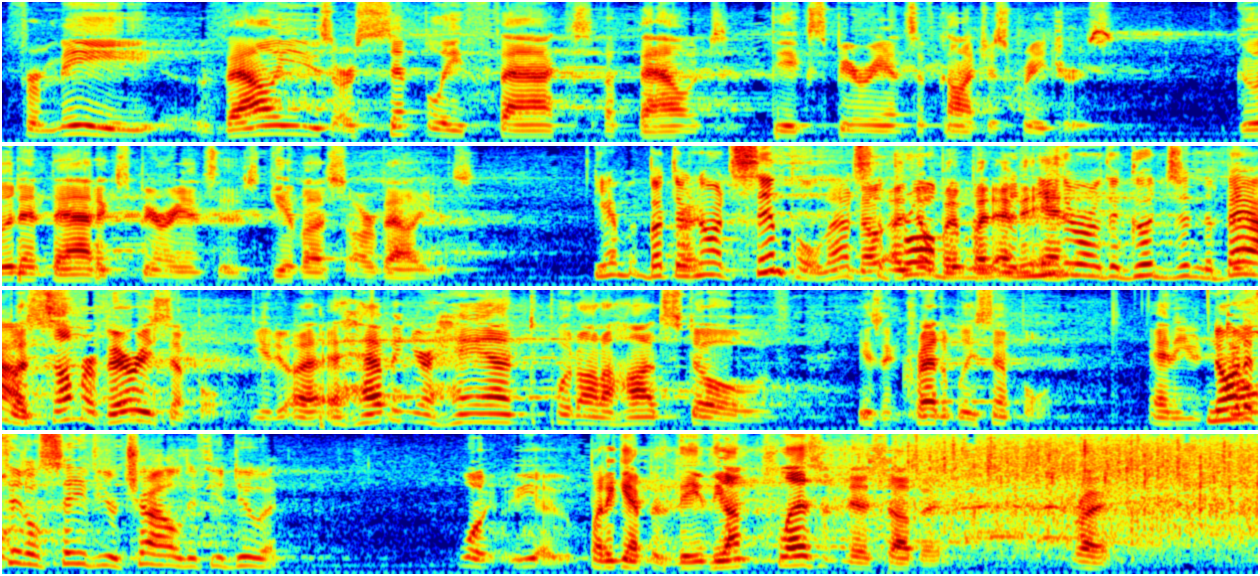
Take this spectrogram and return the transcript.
for me, values are simply facts about the experience of conscious creatures. Good and bad experiences give us our values. Yeah, but they're right. not simple. That's no, the problem. No, but, but, and, and, neither are the goods and the bads. But some are very simple. You uh, having your hand put on a hot stove is incredibly simple. And you not if it'll save your child if you do it. Well, but again, but the, the unpleasantness of it, right?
